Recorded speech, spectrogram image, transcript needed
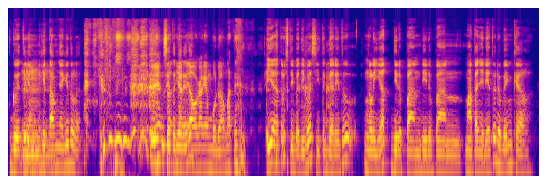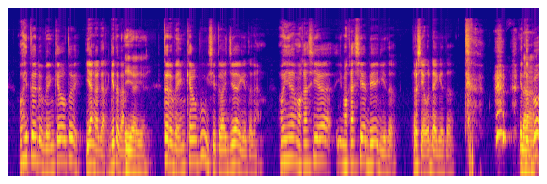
Gue itu yang hitamnya gitu loh. Lu yang, si Tegar yang itu orang yang bodoh amat. Iya, terus tiba-tiba si Tegar itu ngeliat di depan di depan matanya dia tuh ada bengkel. Wah itu ada bengkel tuh, iya nggak Gar? Gitu kan? Iya iya. Itu ada bengkel bu, di situ aja gitu kan. Oh iya, makasih ya, makasih ya deh gitu. Terus ya udah gitu. itu Nah. gue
